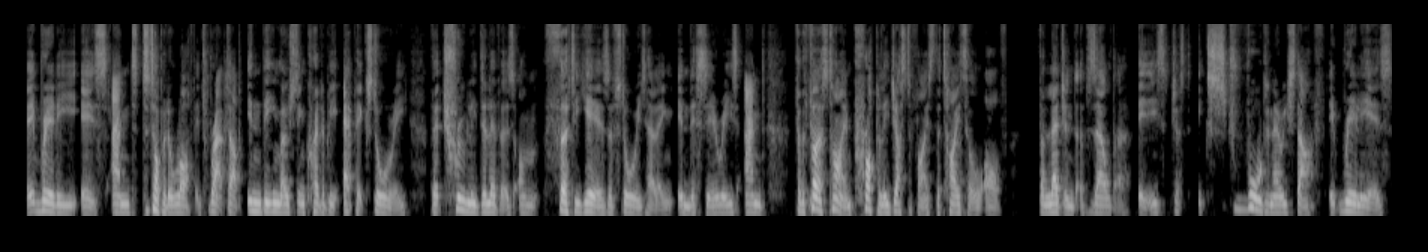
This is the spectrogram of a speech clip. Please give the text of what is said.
It really is. And to top it all off, it's wrapped up in the most incredibly epic story that truly delivers on 30 years of storytelling in this series. And for the first time, properly justifies the title of The Legend of Zelda. It is just extraordinary stuff. It really is.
